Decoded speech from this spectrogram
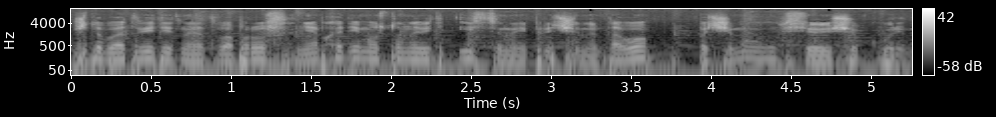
Чтобы ответить на этот вопрос, необходимо установить истинные причины того, почему мы все еще курим.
